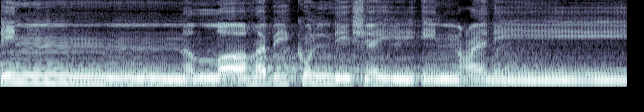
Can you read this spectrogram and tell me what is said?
ان اللہ بكل شيء عليم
